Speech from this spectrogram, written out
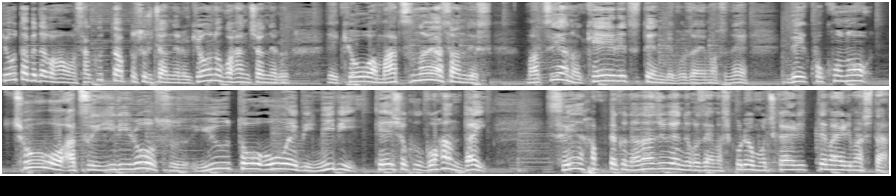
今日食べたご飯をサクッとアップするチャンネル、今日のご飯チャンネル、え今日は松野屋さんです。松屋の系列店でございますね。で、ここの超厚切りロース、優等大エビ2尾、定食ご飯大、1870円でございます。これを持ち帰ってまいりました。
